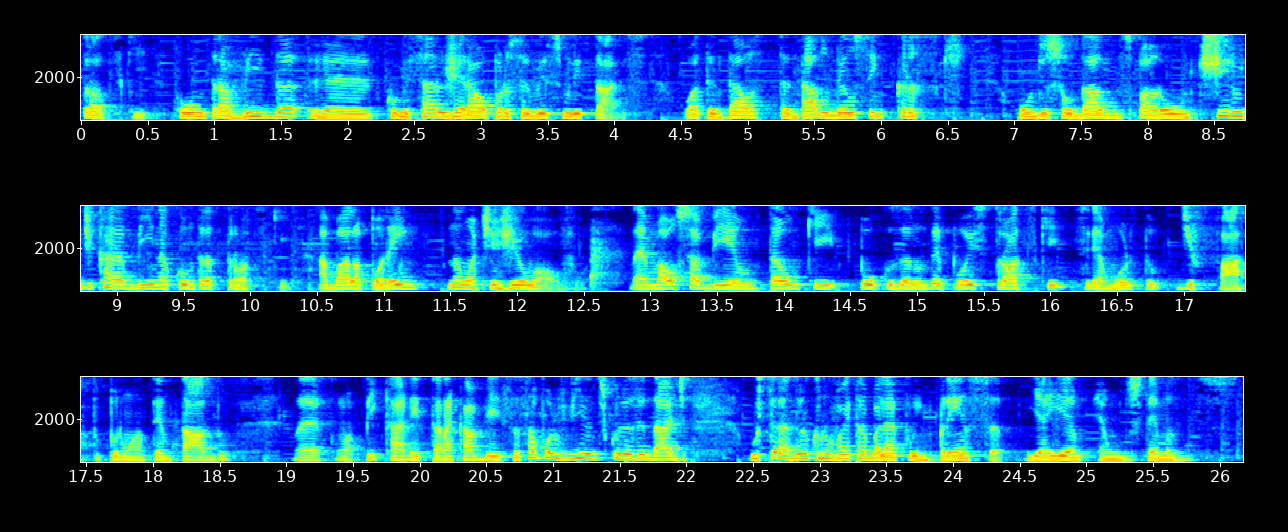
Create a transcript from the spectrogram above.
Trotsky, contra a vida é, comissário-geral para os serviços militares. O atentado, atentado deu-se em onde o soldado disparou um tiro de carabina contra Trotsky. A bala, porém, não atingiu o alvo. Né? Mal sabiam então que poucos anos depois Trotsky seria morto de fato por um atentado né, com uma picareta na cabeça, só por via de curiosidade. O historiador, quando vai trabalhar com imprensa, e aí é, é um dos temas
